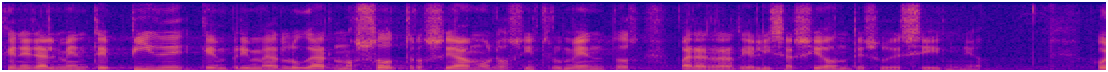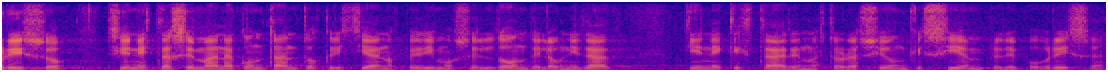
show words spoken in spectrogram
generalmente pide que en primer lugar nosotros seamos los instrumentos para la realización de su designio. Por eso, si en esta semana con tantos cristianos pedimos el don de la unidad, tiene que estar en nuestra oración que siempre de pobreza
